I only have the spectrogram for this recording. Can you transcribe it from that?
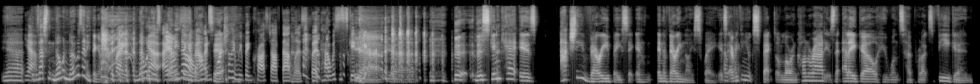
yeah, Yeah. But that's no one knows anything about it. Right. No one yeah, knows I don't anything know. about it. Unfortunately, we've been crossed off that list. But how was the skincare? Yeah, yeah. the the skincare is actually very basic in in a very nice way. It's Okay. everything you expect of Lauren Conrad. It's the LA girl who wants her products vegan,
